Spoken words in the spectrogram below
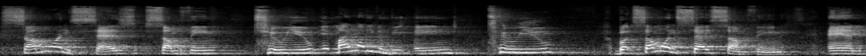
someone says something to you. It might not even be aimed to you, but someone says something and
